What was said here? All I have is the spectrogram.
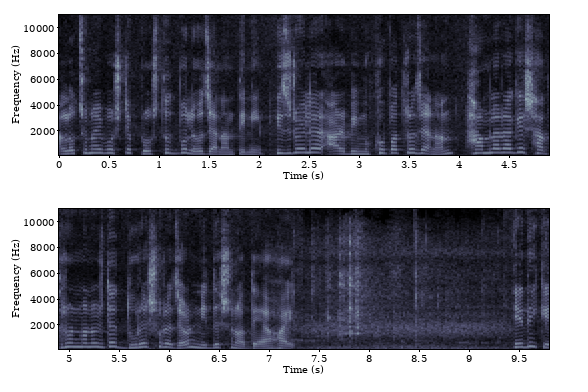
আলোচনায় বসতে প্রস্তুত বলেও জানান তিনি। ইসরায়েলের আরবি মুখপাত্র জানান, হামলার আগে সাধারণ মানুষদের দূরে সরে যাওয়ার নির্দেশনা দেয়া হয়। এদিকে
